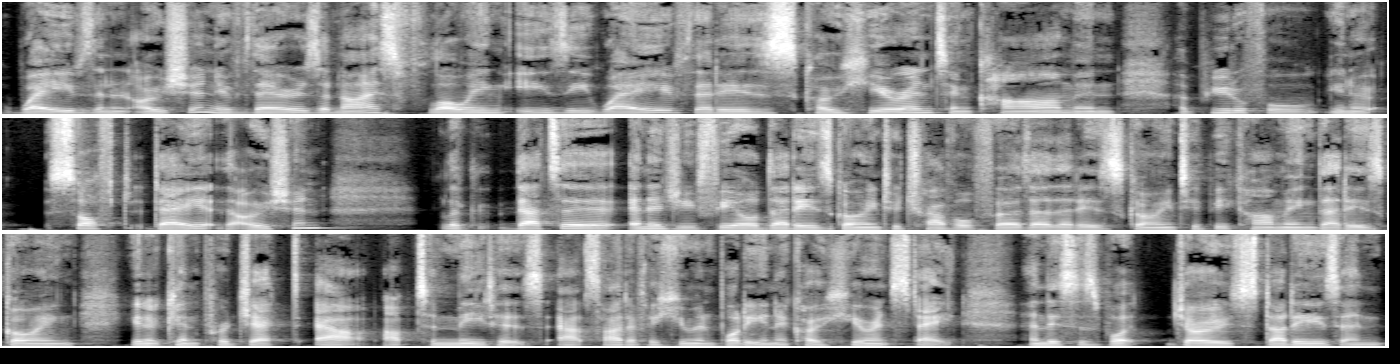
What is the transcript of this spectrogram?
waves in an ocean, if there is a nice flowing, easy wave that is coherent and calm and a beautiful, you know, soft day at the ocean, like that's a energy field that is going to travel further that is going to be calming that is going you know can project out up to meters outside of a human body in a coherent state. And this is what joe studies and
